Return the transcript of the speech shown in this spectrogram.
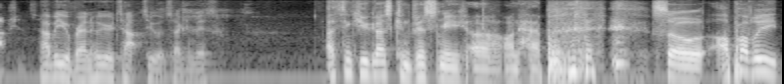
options. How about you, Brandon? Who are your top two at second base? I think you guys convinced me uh, on Happ. so I'll probably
